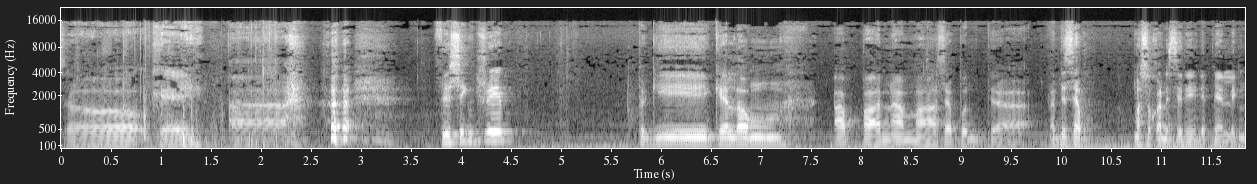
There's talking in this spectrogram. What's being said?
So, okay. Uh, fishing trip pergi Kelong apa nama saya pun uh, nanti saya masukkan di sini dia punya link.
